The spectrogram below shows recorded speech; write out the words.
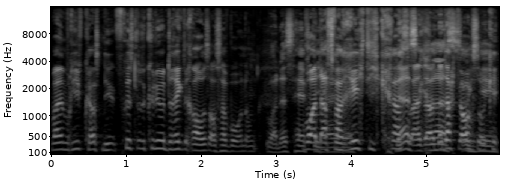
war im Briefkasten die fristlose Kündigung direkt raus aus der Wohnung. Boah, das ist heftig. Boah, das war Alter. richtig krass, Das ist Alter. Und da krass, dachten wir auch so, okay. okay,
